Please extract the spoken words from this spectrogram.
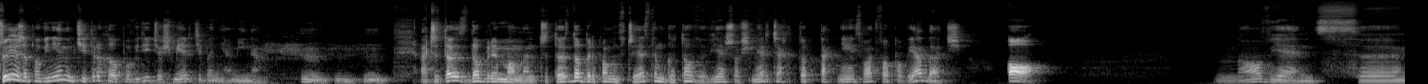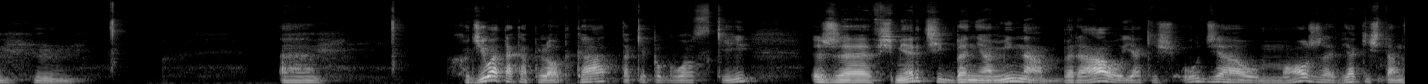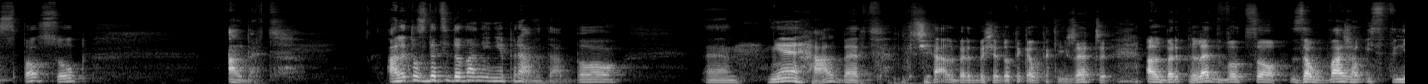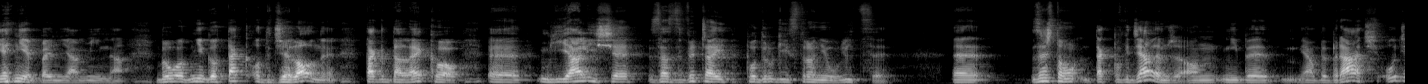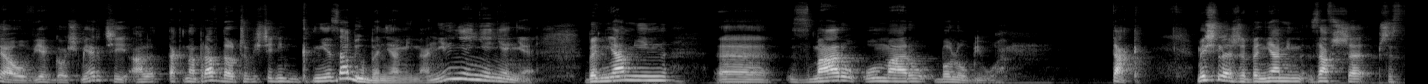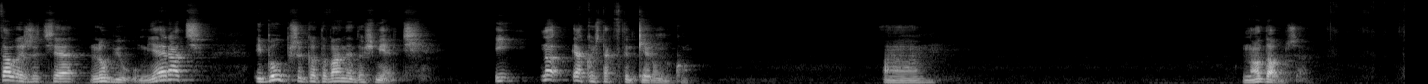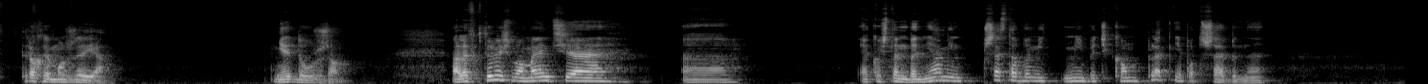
Czuję, że powinienem Ci trochę opowiedzieć o śmierci Benjamina. Hmm, hmm, hmm. A czy to jest dobry moment? Czy to jest dobry pomysł? Czy jestem gotowy? Wiesz, o śmierciach to tak nie jest łatwo opowiadać. O! No więc. y, Hmm. E, chodziła taka plotka, takie pogłoski, że w śmierci Beniamina brał jakiś udział, może w jakiś tam sposób Albert. Ale to zdecydowanie nieprawda, bo nie, Albert, gdzie Albert by się dotykał takich rzeczy? Albert ledwo co zauważał istnienie Beniamina. Był od niego tak oddzielony, tak daleko, e, mijali się zazwyczaj po drugiej stronie ulicy. E, Zresztą tak powiedziałem, że on niby miałby brać udział w jego śmierci, ale tak naprawdę oczywiście nikt nie zabił Beniamina. Nie, nie, nie, nie, nie. Beniamin e, zmarł, umarł, bo lubił. Tak. Myślę, że Beniamin zawsze przez całe życie lubił umierać i był przygotowany do śmierci. I no, jakoś tak w tym kierunku. E, No dobrze. Trochę może ja. Niedużo. Ale w którymś momencie e, jakoś ten Benjamin przestałby mi, mi być kompletnie potrzebny.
